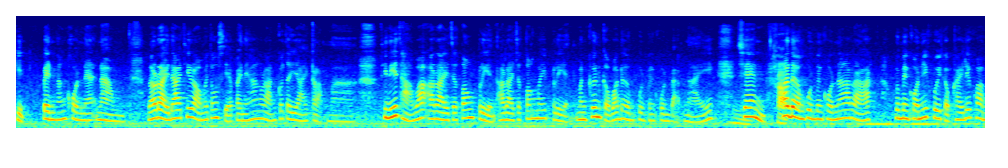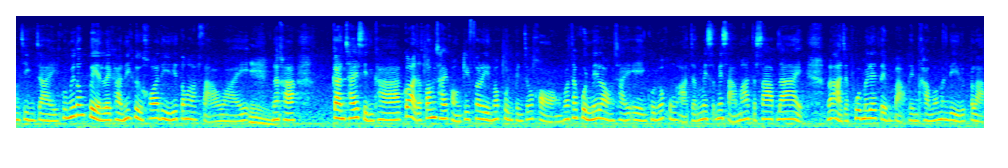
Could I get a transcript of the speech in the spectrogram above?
กิจเป็นทั้งคนแนะนำแล้วรายได้ที่เราไม่ต้องเสียไปในห้างร้านก็จะย้ายกลับมา ทีนี้ถามว่าอะไรจะต้องเปลี่ยนอะไรจะต้องไม่เปลี่ยน มันขึ้นกับว่าเดิมคุณเป็นคนแบบไหนอืมเช่นครับถ้าเดิมคุณเป็นคนน่ารัก คุณเป็นคนที่คุยกับใครด้วยความจริงใจ คุณไม่ต้องเปลี่ยนเลยค่ะนี่คือข้อดีที่ต้องรักษาเอาไว้อืมนะคะ การใช้สินค้าก็อาจจะต้องใช้ของกิฟเฟอรีนเพราะคุณเป็นเจ้าของ เพราะถ้าคุณไม่ลองใช้เอง คุณก็คงอาจจะไม่ไม่สามารถจะทราบได้ และอาจจะพูดไม่ได้เต็มปากเต็มคำว่ามันดีหรือเปล่า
